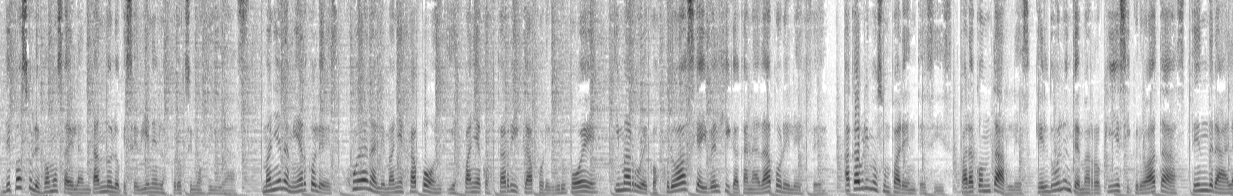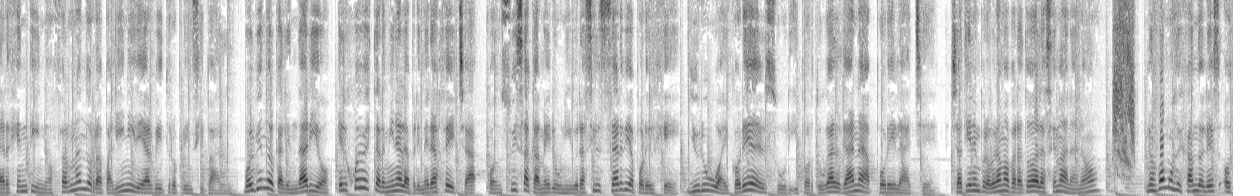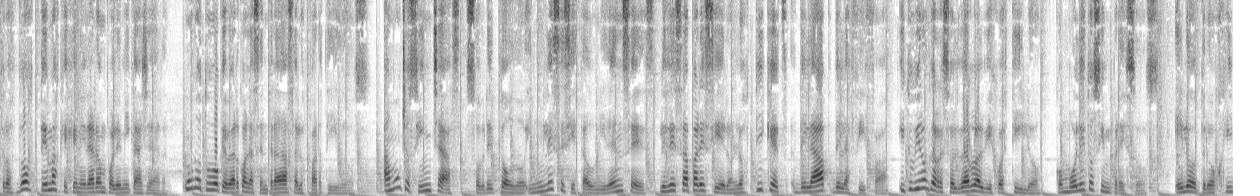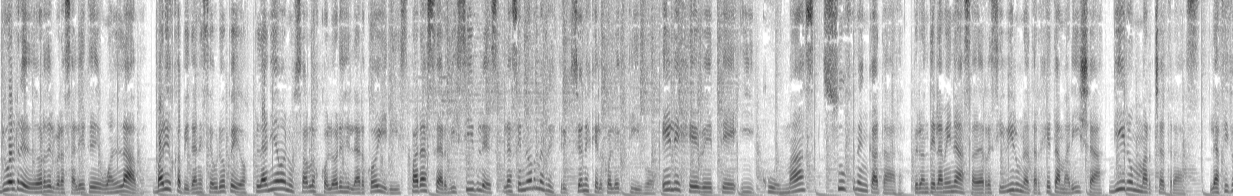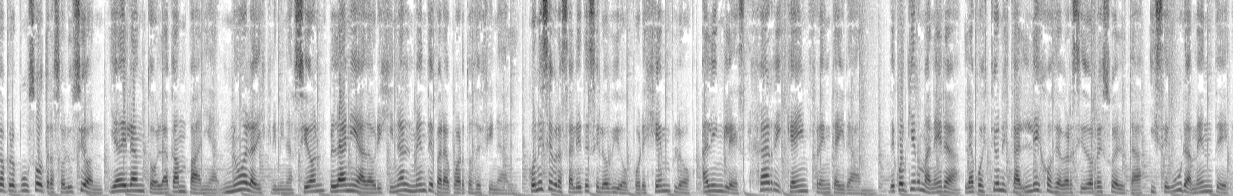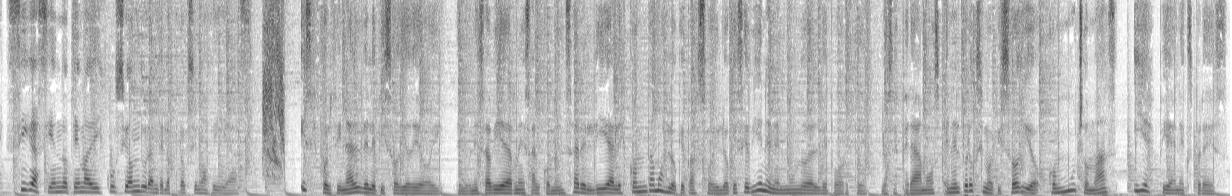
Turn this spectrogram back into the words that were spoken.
De paso les vamos adelantando lo que se viene en los próximos días. Mañana miércoles juegan Alemania-Japón y España-Costa Rica por el grupo E y Marruecos-Croacia y Bélgica-Canadá por el F. Acá abrimos un paréntesis para contarles que el duelo entre marroquíes y croatas tendrá al argentino Fernando Rapalini de árbitro principal. Volviendo al calendario, el jueves termina la primera fecha con Suiza-Camerún y Brasil-Serbia por el G y Uruguay-Corea del Sur y Portugal-Gana por el H. Ya tienen programa para toda la semana, ¿no? Nos vamos dejándoles otros dos temas que generaron polémica ayer. Uno tuvo que ver con las entradas a los partidos. A muchos hinchas, sobre todo ingleses y estadounidenses, les desaparecieron los tickets de la app de la FIFA y tuvieron que resolverlo al viejo estilo, con boletos impresos. El otro giró alrededor del brazalete de One Love. Varios capitanes europeos planeaban usar los colores del arco iris para hacer visibles las enormes restricciones que el colectivo LGBTIQ sufre en Qatar. Pero ante la amenaza de recibir una tarjeta amarilla, dieron marcha atrás. La FIFA propuso otra solución y adelantó la campaña No a la discriminación planeada originalmente para cuartos de final. Con ese brazalete se lo vio, por ejemplo, al inglés Harry Kane frente a Irán. De cualquier manera, la cuestión está lejos de haber sido resuelta y seguramente siga siendo tema de discusión durante los próximos días. Ese fue el final del episodio de hoy. De lunes a viernes, al comenzar el día, les contamos lo que pasó y lo que se viene en el mundo del deporte. Los esperamos en el próximo episodio con mucho más ESPN Express.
